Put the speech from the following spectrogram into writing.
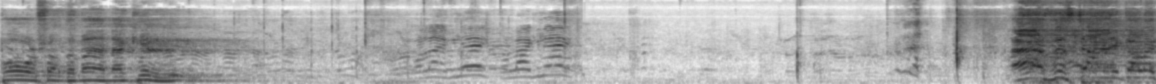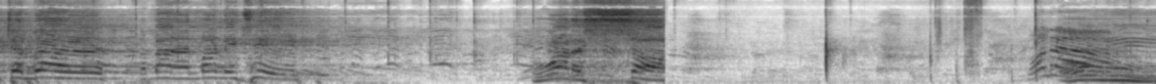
ball from the man Akhil. As this well, the man Money Jeep. What a shot! Oh,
